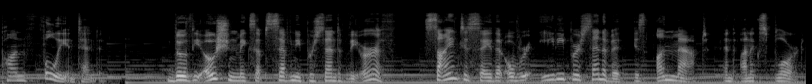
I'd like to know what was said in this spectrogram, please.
Pun fully intended. Though the ocean makes up 70% of the earth, scientists say that over 80% of it is unmapped and unexplored.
